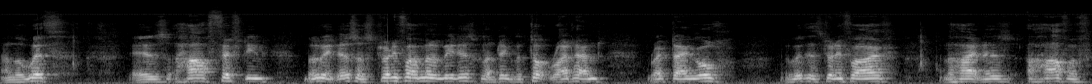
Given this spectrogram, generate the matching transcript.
And the width is half 50 millimeters, so it's 25 millimeters because I'm taking the top right hand rectangle. The width is 25 and the height is a half of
